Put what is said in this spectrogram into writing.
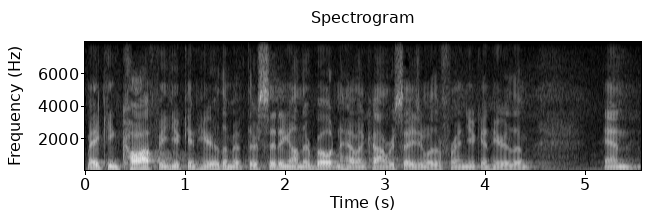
making coffee, you can hear them. If they're sitting on their boat and having a conversation with a friend, you can hear them. And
